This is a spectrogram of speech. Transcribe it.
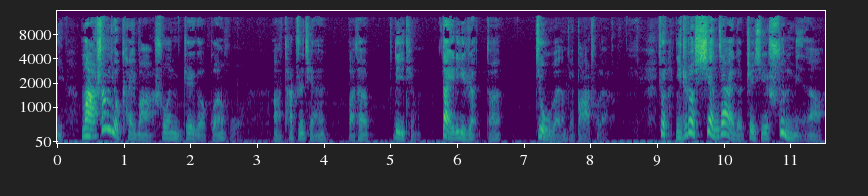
意，马上就开扒说你这个管虎啊，他之前把他力挺戴立忍的旧闻给扒出来了。就你知道现在的这些顺民啊，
